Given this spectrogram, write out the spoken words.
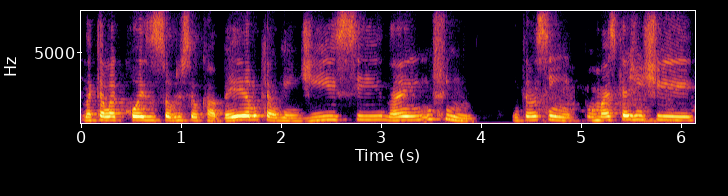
naquela coisa sobre o seu cabelo que alguém disse, né? Enfim. Então, assim, por mais que a gente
